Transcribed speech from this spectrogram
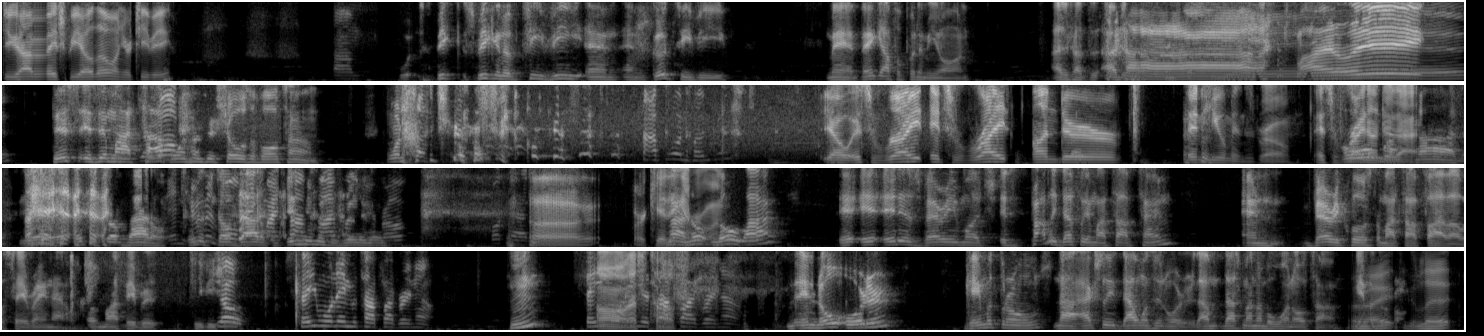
do you have HBO though on your TV? Um, Speak, speaking of TV and and good TV, man, thank y'all for putting me on. I just have to. I just have to thank. Finally. Yeah. this is in my top 100 shows of all time. 100. top one hundred. Yo, it's right. It's right under Inhumans, bro. It's right Oh under my that. God. Yeah, it's a tough battle. And It's a tough battle. make my Inhumans is really good. bro. Uh, we're kidding, Nah, no, no lie. It, it, it is very much. It's probably definitely in my top ten, and very close to my top five. I would say right now of my favorite TV Yo, shows. say you won't name your top five right now. Hmm. Say you Oh, won't name that's your tough. top five right now. In no order. Game of Thrones. Nah, actually, that one's in order. That, that's my number one all time. Game All of Thrones. lit.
